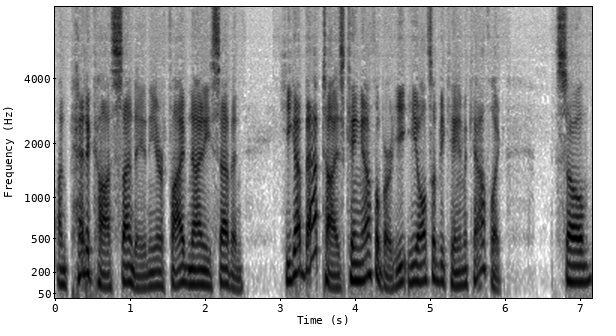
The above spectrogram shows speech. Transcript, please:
on Pentecost Sunday in the year 597, he got baptized, King Ethelbert. He, he also became a Catholic. So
